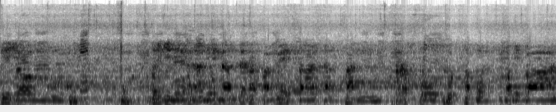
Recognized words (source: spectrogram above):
ที่โยมได้ยินในขณะนี้นั้นได้รับความเมตตาจากท่านพระครูพุทธบทบริบาล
